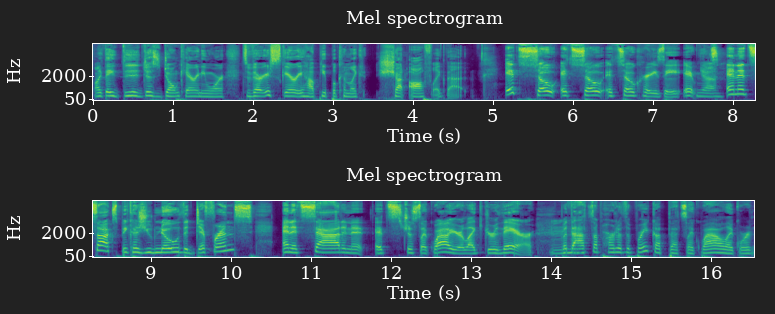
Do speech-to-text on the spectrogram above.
like they, they just don't care anymore it's very scary how people can like shut off like that It's so it's so it's so crazy. It Yeah. and it sucks because you know the difference and it's sad and it it's just like wow, you're like you're there. Mm-hmm. But that's a part of the breakup that's like wow, like we're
